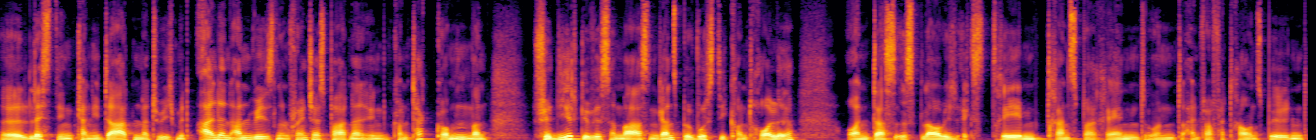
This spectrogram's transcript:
äh, lässt den Kandidaten natürlich mit allen anwesenden Franchise-Partnern in Kontakt kommen. Man verliert gewissermaßen ganz bewusst die Kontrolle. Und das ist, glaube ich, extrem transparent und einfach vertrauensbildend.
